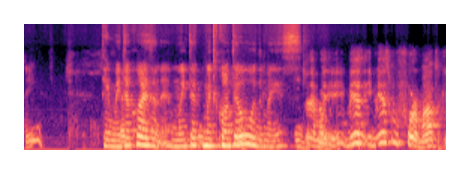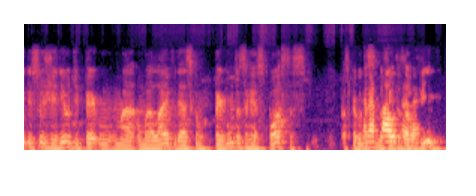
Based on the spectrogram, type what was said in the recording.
tem tem muita coisa, né? Muita, muito conteúdo, mas. É, mas e, mesmo, e, mesmo, o formato que ele sugeriu de uma, uma live dessa com perguntas e respostas, as perguntas sendo pauta, feitas ao né? vivo,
